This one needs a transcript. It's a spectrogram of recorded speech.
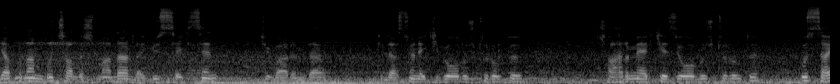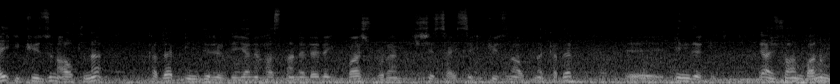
Yapılan bu çalışmalarla 180 civarında filasyon ekibi oluşturuldu. Şehir merkezi oluşturuldu. Bu sayı 200'ün altına kadar indirildi. Yani hastanelere başvuran kişi sayısı 200'ün altına kadar e, indirdik. Yani şu an Van'ın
